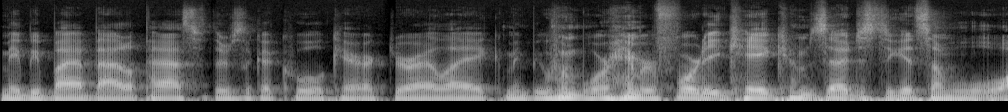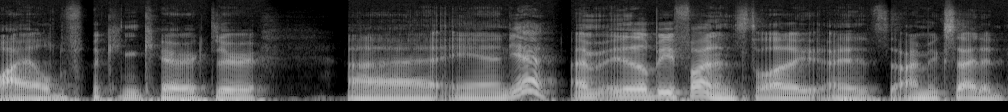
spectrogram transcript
maybe buy a battle pass if there's like a cool character I like. Maybe when Warhammer 40k comes out, just to get some wild fucking character. Uh, and yeah, I mean, it'll be fun. It's a lot. Of, it's, I'm excited.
